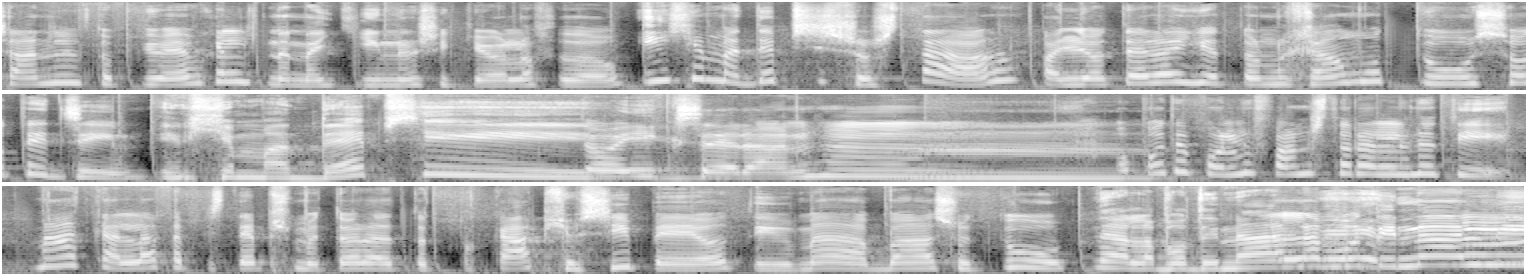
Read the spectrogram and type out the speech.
channel το οποίο έβγαλε την ανακοίνωση και όλο αυτό είχε μαντέψει σωστά παλιότερα για τον γάμο του Σότε Τζι. Είχε μαντέψει. Το ήξεραν. Μμμ. Μμμ. Οπότε πολλοί fans τώρα λένε ότι Μα καλά, θα πιστέψουμε τώρα το, το κάποιος είπε ότι Μα μπα σου του. Ναι, αλλά από την άλλη. Αλλά από την άλλη.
